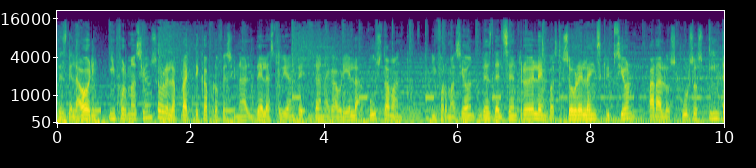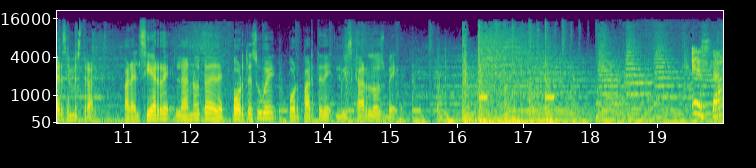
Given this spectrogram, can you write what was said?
Desde la ORI, información sobre la práctica profesional de la estudiante Dana Gabriela Bustamante. Información desde el Centro de Lenguas sobre la inscripción para los cursos intersemestrales. Para el cierre, la nota de Deportes UV por parte de Luis Carlos Vega. Esta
